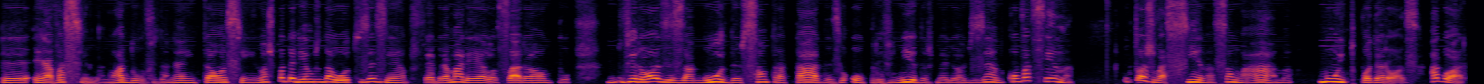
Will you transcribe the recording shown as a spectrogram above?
é, é, a vacina, não há dúvida, né? Então, assim, nós poderíamos dar outros exemplos, febre amarela, sarampo, viroses agudas são tratadas, ou prevenidas, melhor dizendo, com vacina. Então, as vacinas são uma arma muito poderosa. Agora,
